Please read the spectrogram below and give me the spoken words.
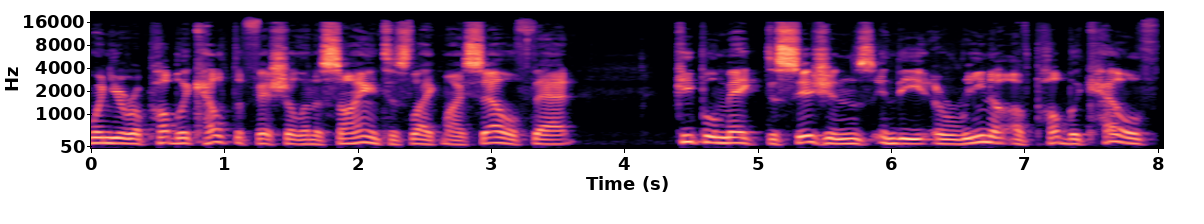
when you're a public health official and a scientist like myself that people make decisions in the arena of public health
